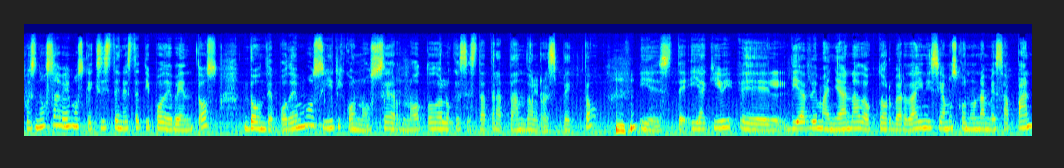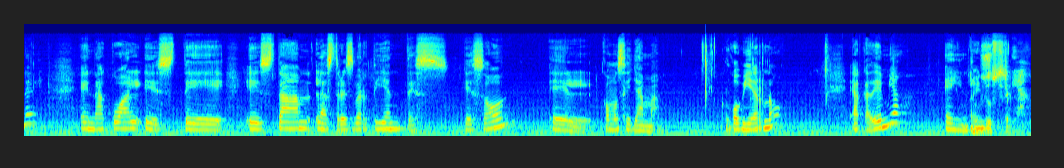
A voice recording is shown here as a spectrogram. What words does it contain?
pues no sabemos que existen este tipo de eventos donde podemos ir y conocer ¿no? todo lo que se está tratando al respecto. Y este, y aquí el día de mañana, doctor, ¿verdad? Iniciamos con una mesa panel en la cual este, están las tres vertientes que son el, ¿cómo se llama? Gobierno, academia e industria. E industria.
